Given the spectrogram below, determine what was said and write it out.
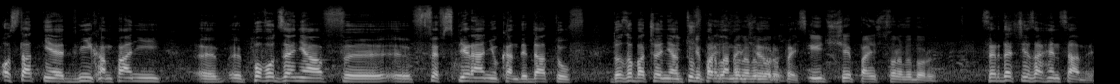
Ostatnie dni kampanii. e, e, Powodzenia w, e, we wspieraniu kandydatów. Do zobaczenia tu w Parlamencie. Europejskim. Idźcie Państwo na wybory. Serdecznie zachęcamy.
